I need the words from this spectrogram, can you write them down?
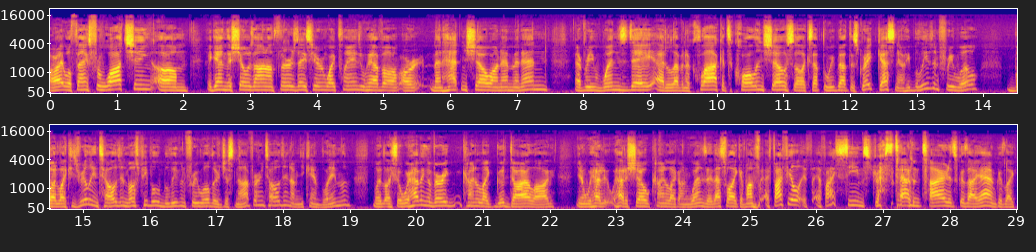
All right. Well, thanks for watching. Um, again, this show is on on Thursdays here in White Plains. We have uh, our Manhattan show on MNN every Wednesday at 11 o'clock. It's a call-in show. So, except that we've got this great guest now. He believes in free will, but like he's really intelligent. Most people who believe in free will, they're just not very intelligent. I mean, you can't blame them. But like, so we're having a very kind of like good dialogue you know, we had had a show kind of like on Wednesday. That's why, like, if I'm if I feel if if I seem stressed out and tired, it's because I am. Because like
